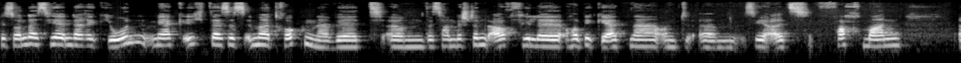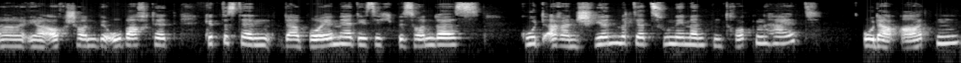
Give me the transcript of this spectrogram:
besonders hier in der Region, merke ich, dass es immer trockener wird. Ähm, das haben bestimmt auch viele Hobbygärtner und ähm, Sie als Fachmann äh, ja auch schon beobachtet. Gibt es denn da Bäume, die sich besonders gut arrangieren mit der zunehmenden Trockenheit? oder Arten,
